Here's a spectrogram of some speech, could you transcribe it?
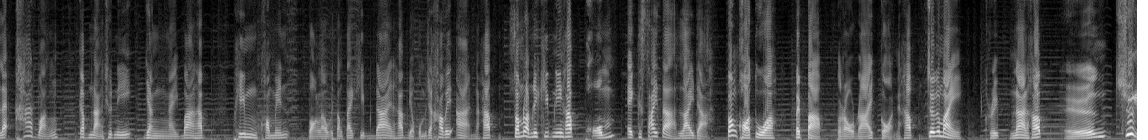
และคาดหวัง กับหนังชุดนี้ยังไงบ้างครับ พิมพ์คอมเมนต์บอกเราไว้ตรงใต้คลิปได้นะครับ เดี๋ยวผมจะเข้าไปอ่านนะครับสำหรับในคลิปนี้ครับ ผม e x c i t e r l i d a ต้องขอตัวไปปราบเราร้ายก่อนนะครับ เจอกันใหม่คลิปหน้านะครับเห็นชื่น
